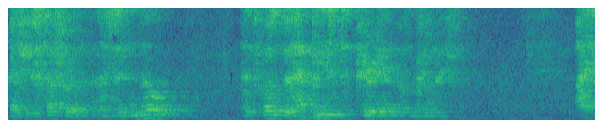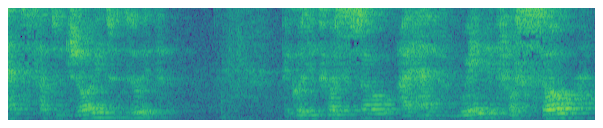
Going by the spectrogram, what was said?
have you suffered? And I said, no, that was the happiest period of my life. I had such a joy to do it because it was so, I have waited for so,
